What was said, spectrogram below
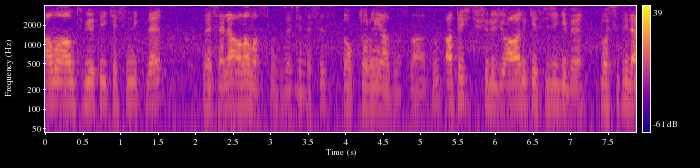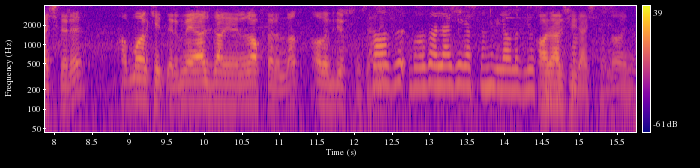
Ama antibiyotiği kesinlikle mesela alamazsınız reçetesiz. Doktorun yazması lazım. Ateş düşürücü, ağrı kesici gibi basit ilaçları marketlerin veya eczanelerin raflarından alabiliyorsunuz yani. Bazı bazı alerji ilaçlarını bile alabiliyorsunuz. Alerji hatta. ilaçlarını aynen.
